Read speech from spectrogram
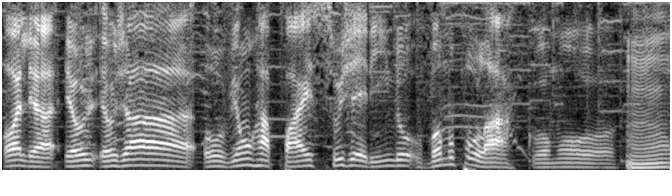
Olha, eu, eu já ouvi um rapaz sugerindo vamos pular como hum.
